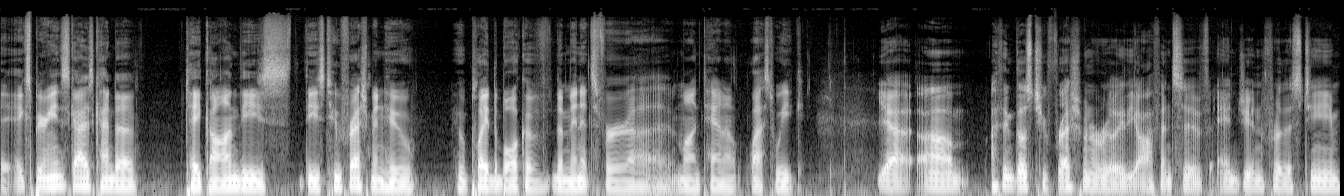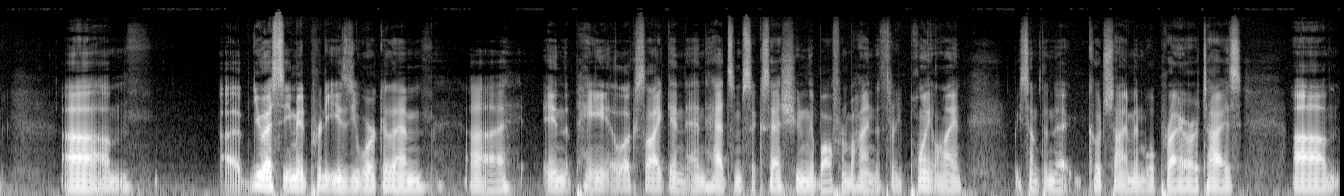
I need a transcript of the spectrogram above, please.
experienced guys kind of take on these these two freshmen who who played the bulk of the minutes for uh, Montana last week. Yeah, um, I think those two freshmen are really the offensive engine for this team. Um, uh, USC made pretty easy work of them uh, in the paint, it looks like, and, and had some success shooting the ball from behind the three point line. be something that Coach Simon will prioritize. Um,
